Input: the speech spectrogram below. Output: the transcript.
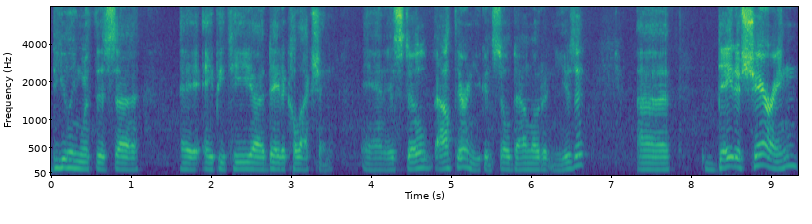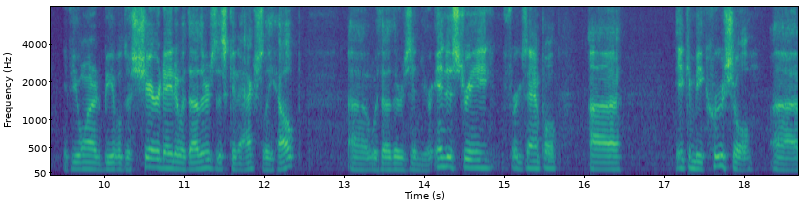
dealing with this uh, APT data collection, and is still out there, and you can still download it and use it. Data sharing, if you wanted to be able to share data with others, this can actually help with others in your industry, for example it can be crucial, uh,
